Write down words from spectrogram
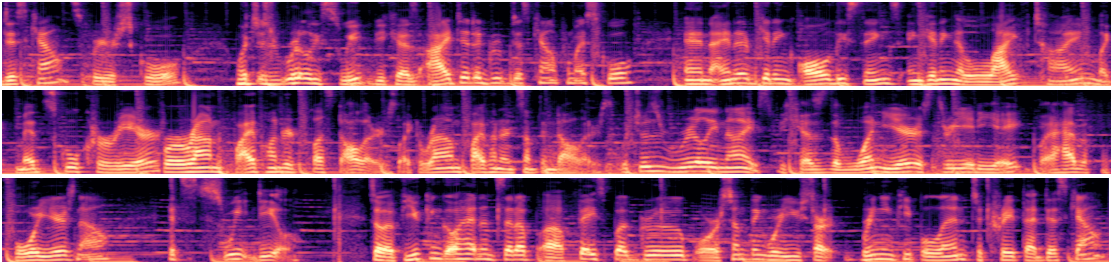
discounts for your school, which is really sweet because I did a group discount for my school and I ended up getting all these things and getting a lifetime like med school career for around 500 plus dollars, like around 500 something dollars, which was really nice because the one year is 388, but I have it for four years now. It's a sweet deal. So if you can go ahead and set up a Facebook group or something where you start bringing people in to create that discount,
